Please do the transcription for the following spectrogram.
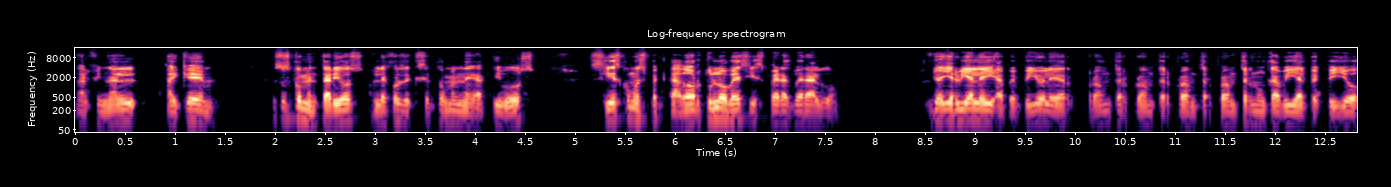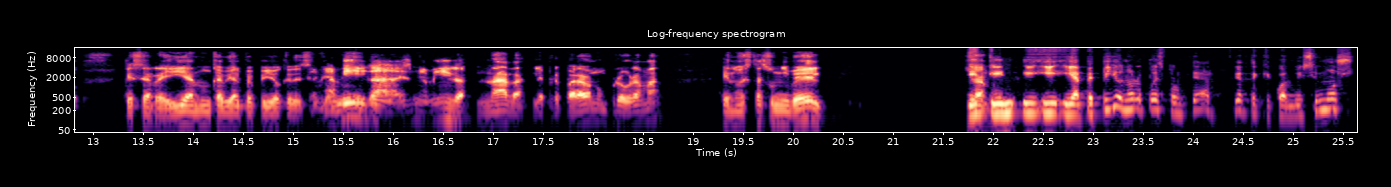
al final hay que, esos comentarios, lejos de que se tomen negativos, si es como espectador, tú lo ves y esperas ver algo. Yo ayer vi a, a Pepillo leer prompter, prompter, prompter, prompter, nunca vi al Pepillo que se reía, nunca vi al Pepillo que decía, mi amiga, es mi amiga, nada, le prepararon un programa que no está a su nivel. y, y, y, a Pepillo no lo puedes promptear. Fíjate que cuando hicimos,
